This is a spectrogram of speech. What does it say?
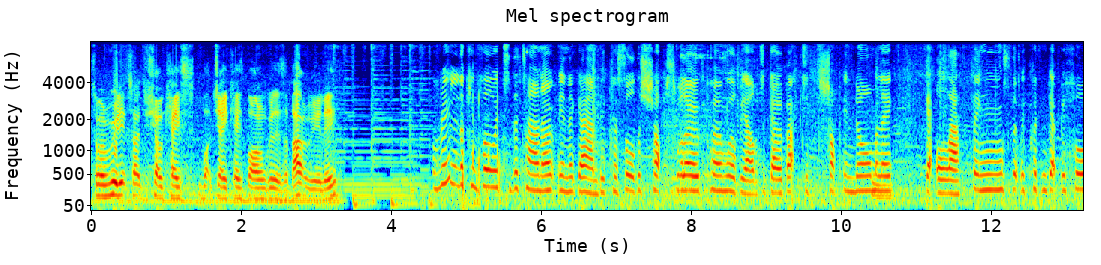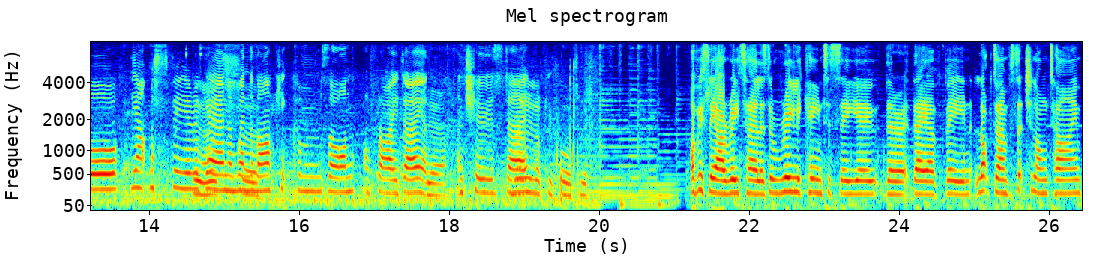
So we're really excited to showcase what JK's Bar and Grill is about really. I'm really looking forward to the town opening again because all the shops will open, we'll be able to go back to shopping normally, get all our things that we couldn't get before, the atmosphere yeah, again and when uh, the market comes on on Friday and, yeah. and Tuesday. Really looking forward to it. Obviously our retailers are really keen to see you. They're, they have been locked down for such a long time.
